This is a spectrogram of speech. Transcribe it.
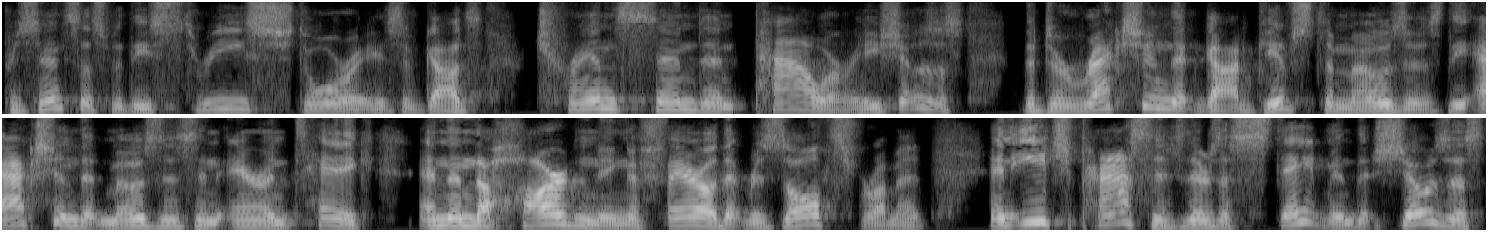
presents us with these three stories of God's transcendent power. He shows us the direction that God gives to Moses, the action that Moses and Aaron take, and then the hardening of Pharaoh that results from it. And each passage, there's a statement that shows us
